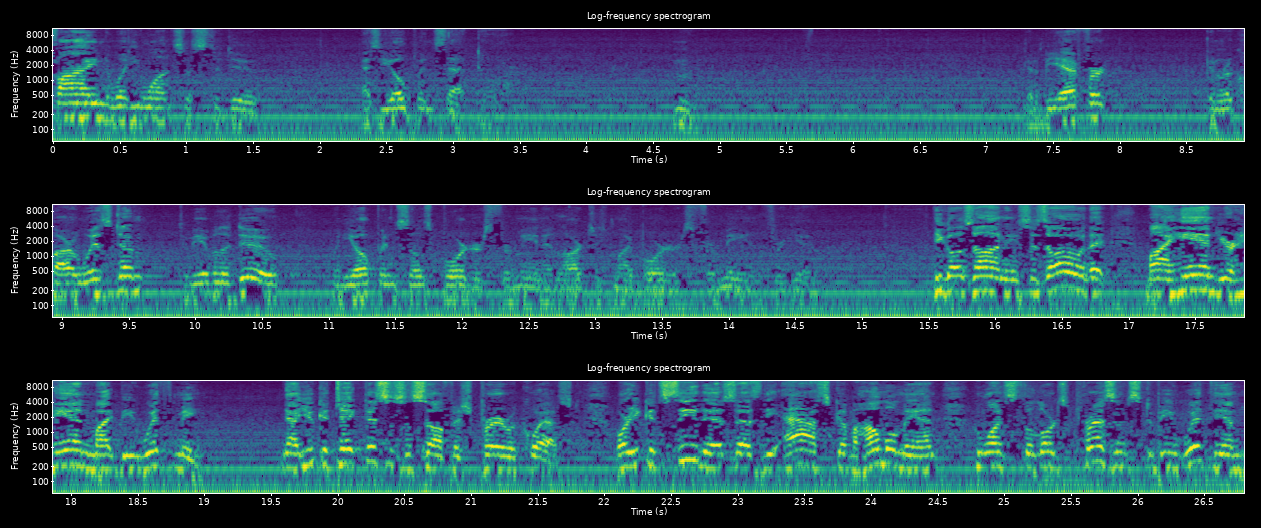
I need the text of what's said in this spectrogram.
find what He wants us to do as He opens that door. Hmm. Going to be effort, going to require wisdom to be able to do when He opens those borders for me and enlarges my borders for me and for you. He goes on, he says, Oh, that my hand, your hand might be with me. Now, you could take this as a selfish prayer request, or you could see this as the ask of a humble man who wants the Lord's presence to be with him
